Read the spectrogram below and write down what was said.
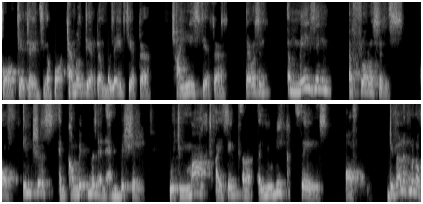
for theater in Singapore Tamil theater, Malay theater, Chinese theater. There was an amazing efflorescence of interest and commitment and ambition, which marked, I think, a unique phase of development of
